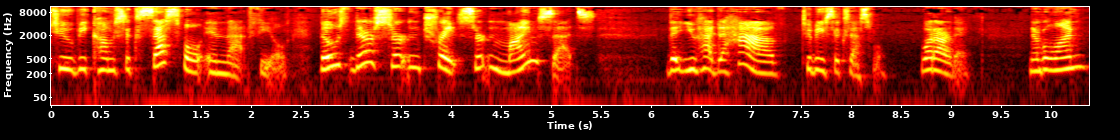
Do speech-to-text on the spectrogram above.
to become successful in that field? Those there are certain traits, certain mindsets that you had to have to be successful. What are they? Number 1,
